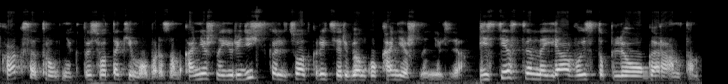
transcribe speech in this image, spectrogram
как сотрудник. То есть вот таким образом. Конечно, юридическое лицо открытия ребенку, конечно, нельзя. Естественно, я выступлю гарантом.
